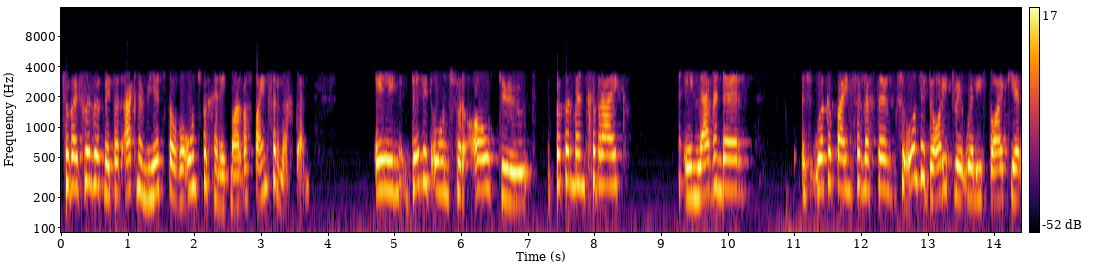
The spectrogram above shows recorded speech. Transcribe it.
so byvoorbeeld met wat ek nou meestal waar ons begin het, maar was pynverligting. En dit het ons veral toe peppermint gebruik en lavender is ook 'n pynverligter. So ons het daardie twee olies baie keer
